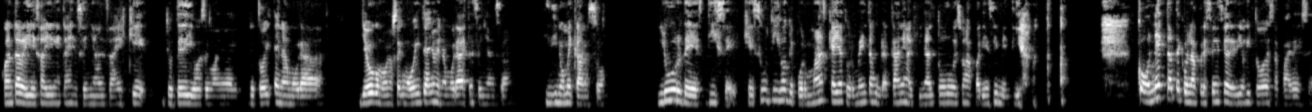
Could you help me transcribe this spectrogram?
Cuánta belleza hay en estas enseñanzas. Es que yo te digo, José Manuel, yo estoy enamorada. Llevo como, no sé, como 20 años enamorada de esta enseñanza y no me canso. Lourdes dice, Jesús dijo que por más que haya tormentas, huracanes, al final todo eso es apariencia y mentira. Conéctate con la presencia de Dios y todo desaparece.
